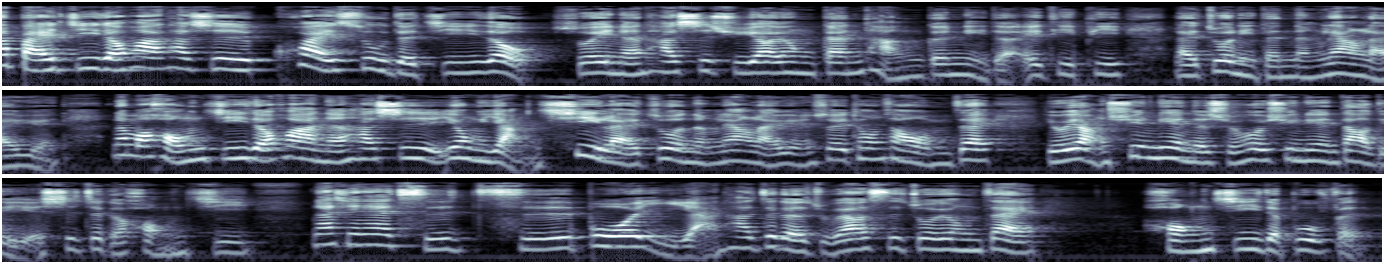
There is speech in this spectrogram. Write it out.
那白肌的话，它是快速的肌肉，所以呢，它是需要用肝糖跟你的 ATP 来做你的能量来源。那么红肌的话呢，它是用氧气来做能量来源，所以通常我们在有氧训练的时候，训练到的也是这个红肌。那现在磁磁波仪啊，它这个主要是作用在红肌的部分。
